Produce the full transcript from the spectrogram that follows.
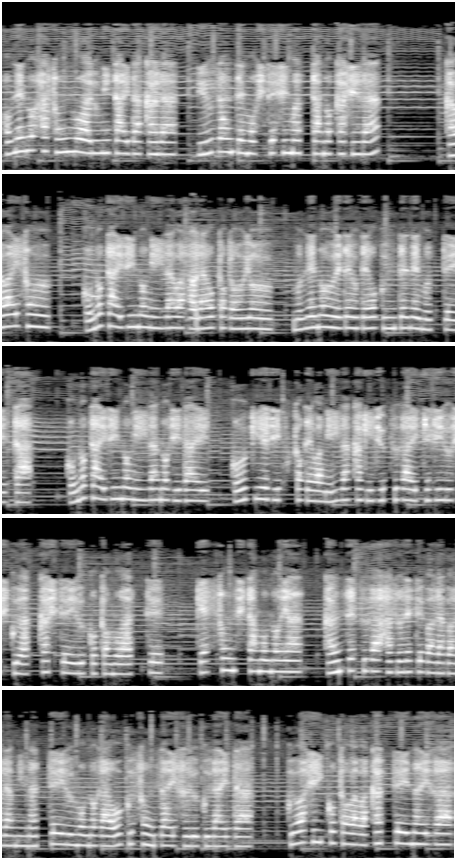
骨の破損もあるみたいだから、流産でもしてしまったのかしら？かわいそう。この胎児のミイラはファラオと同様、胸の上で腕を組んで眠っていた。この胎児のミイラの時代、後期エジプトではミイラ化技術が著しく悪化していることもあって、欠損したものや、関節が外れてバラバラになっているものが多く存在するくらいだ。詳しいことは分かっていないが、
